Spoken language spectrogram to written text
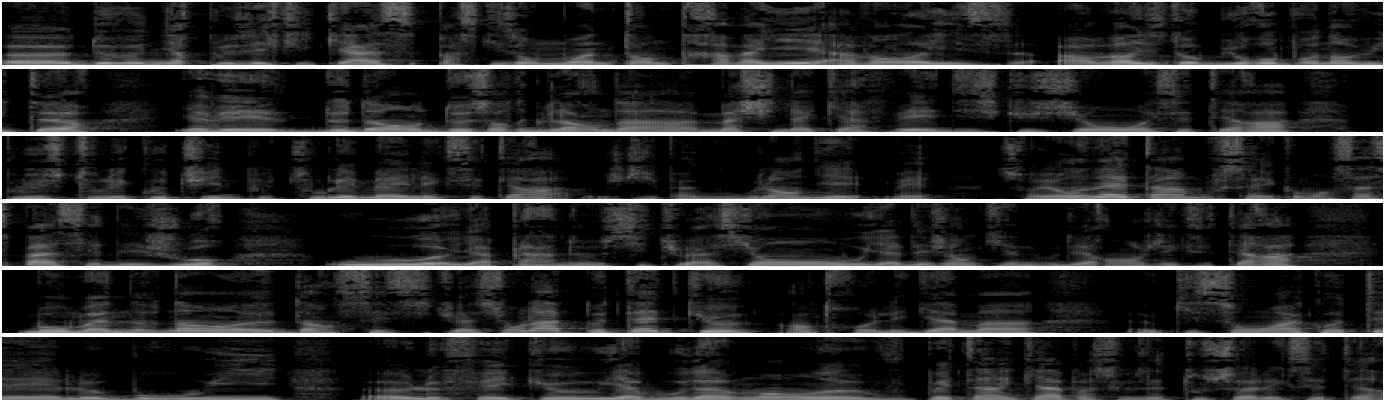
euh, devenir plus efficace parce qu'ils ont moins de temps de travailler. Avant, ils, avant ils étaient au bureau pendant 8 heures il y avait dedans deux sortes de glandes, hein, machine à café, discussion, etc. Plus tous les coups de fil, plus tous les mails, etc. Je dis pas que vous glandiez, mais soyons honnêtes, hein, vous savez comment ça se passe. Il y a des jours où euh, il y a plein de situations, où il y a des gens qui viennent vous déranger, etc. Bon, maintenant, euh, dans ces situations-là, peut-être que entre les gamins euh, qui sont à côté, le bruit, le fait qu'il y a bout d'un moment, vous pétez un cas parce que vous êtes tout seul, etc.,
